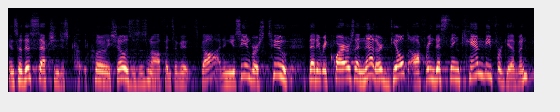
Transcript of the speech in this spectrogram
And so this section just clearly shows this is an offense against God. And you see in verse 2 that it requires another guilt offering. This thing can be forgiven.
